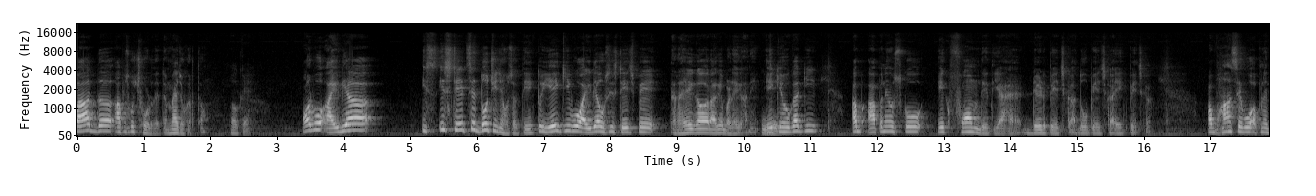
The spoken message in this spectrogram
बाद आप उसको छोड़ देते हो। मैं जो करता हूँ। ओके। okay. और वो आइडिया इस इस स्टेज से दो चीज़ें हो सकती है। एक तो ये कि वो आइडिया उसी स्टेज पे रहेगा और आगे बढ़ेगा नहीं। एक ये होगा कि अब आपने उसको एक फॉर्म दे दिया है डेढ़ पेज का दो पेज का एक पेज का। अब वहाँ से वो अपने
